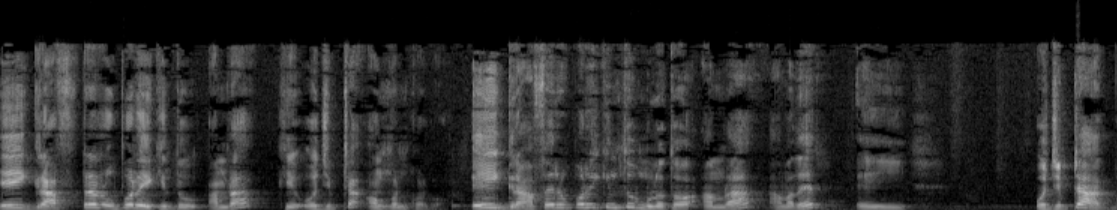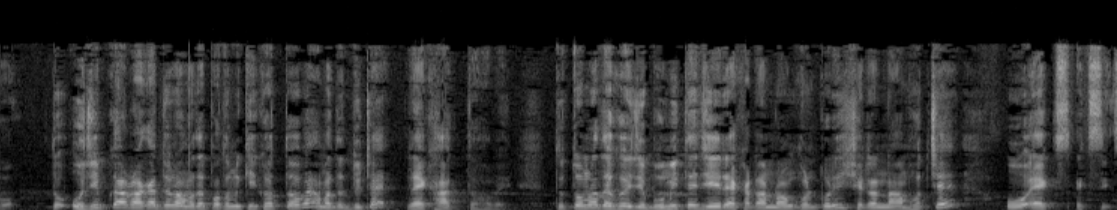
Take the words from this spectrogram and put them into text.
এই গ্রাফটার উপরেই কিন্তু আমরা কি অজীবটা অঙ্কন করব। এই গ্রাফের উপরেই কিন্তু মূলত আমরা আমাদের এই অজীবটা আঁকবো। তো অজীব কার্ভ আঁকার জন্য আমাদের প্রথমে কি করতে হবে? আমাদের দুইটা রেখা আঁকতে হবে। তো তোমরা দেখো এই যে ভূমিতে যে রেখাটা আমরা অঙ্কন করি সেটার নাম হচ্ছে ও এক্স এক্সিস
